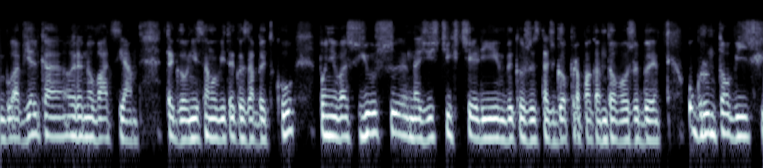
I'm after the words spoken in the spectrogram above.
była wielka renowacja tego niesamowitego zabytku, ponieważ już naziści chcieli wykorzystać go propagandowo, żeby ugruntowić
